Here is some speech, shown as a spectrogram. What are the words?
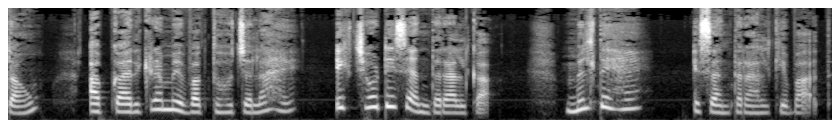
श्रोताओं अब कार्यक्रम में वक्त हो चला है एक छोटे से अंतराल का। मिलते हैं इस अंतराल के बाद।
